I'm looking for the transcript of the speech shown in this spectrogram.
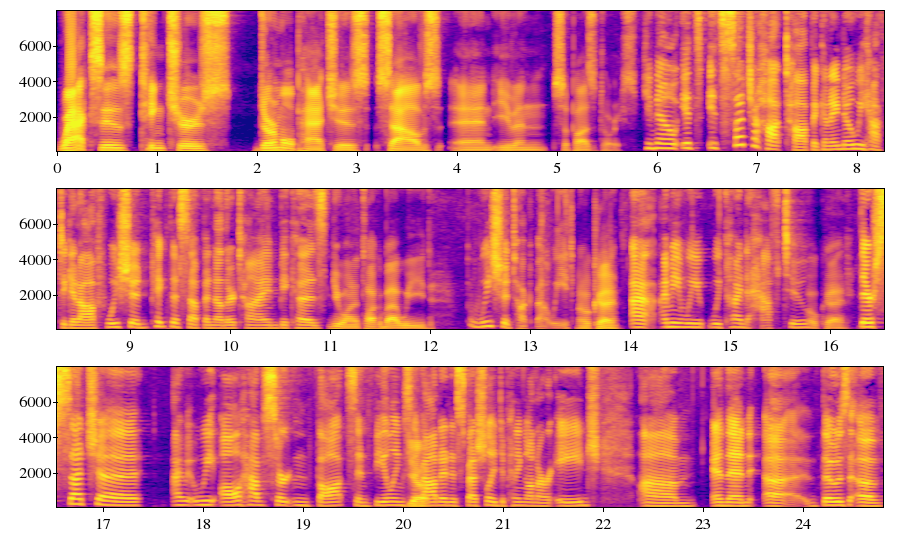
waxes, tinctures, dermal patches, salves, and even suppositories. You know, it's it's such a hot topic, and I know we have to get off. We should pick this up another time because you want to talk about weed. We should talk about weed. Okay. I, I mean, we we kind of have to. Okay. There's such a. I mean, we all have certain thoughts and feelings yep. about it, especially depending on our age. Um, and then uh, those of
